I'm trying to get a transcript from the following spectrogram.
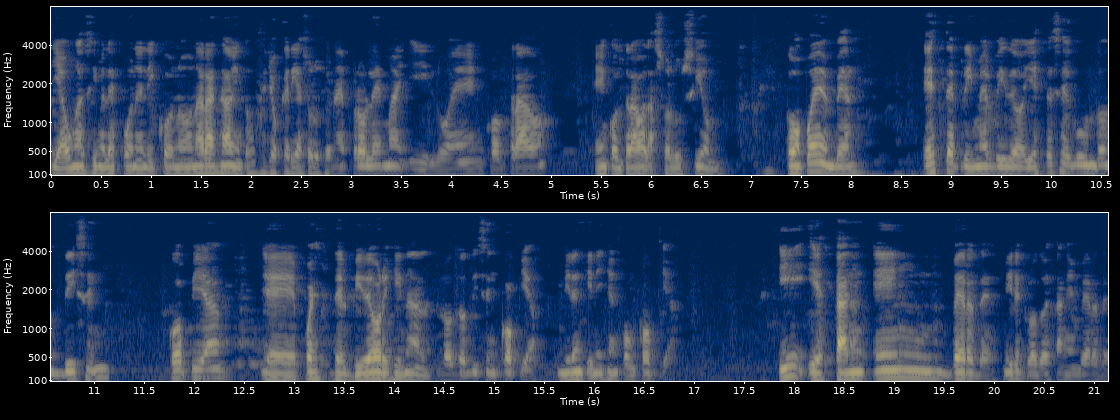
y aún así me les pone el icono naranja. Entonces yo quería solucionar el problema y lo he encontrado. He encontrado la solución. Como pueden ver, este primer video y este segundo dicen copia eh, pues del video original. Los dos dicen copia. Miren que inician con copia. Y, están en verde. Miren que los dos están en verde.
